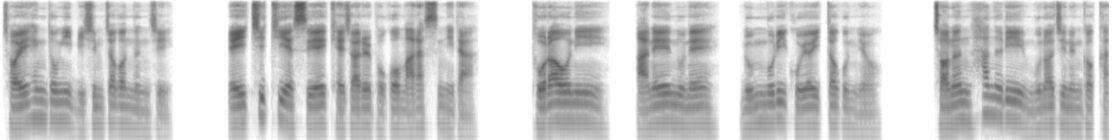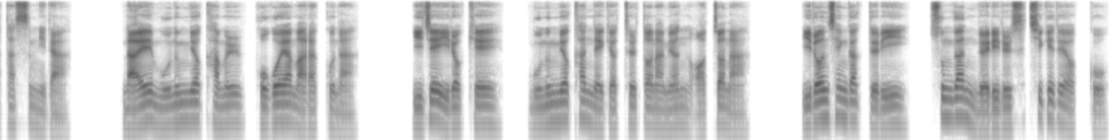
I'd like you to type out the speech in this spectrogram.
저의 행동이 미심쩍었는지 HTS의 계좌를 보고 말았습니다. 돌아오니 아내의 눈에 눈물이 고여 있더군요. 저는 하늘이 무너지는 것 같았습니다. 나의 무능력함을 보고야 말았구나. 이제 이렇게 무능력한 내 곁을 떠나면 어쩌나. 이런 생각들이 순간 뇌리를 스치게 되었고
